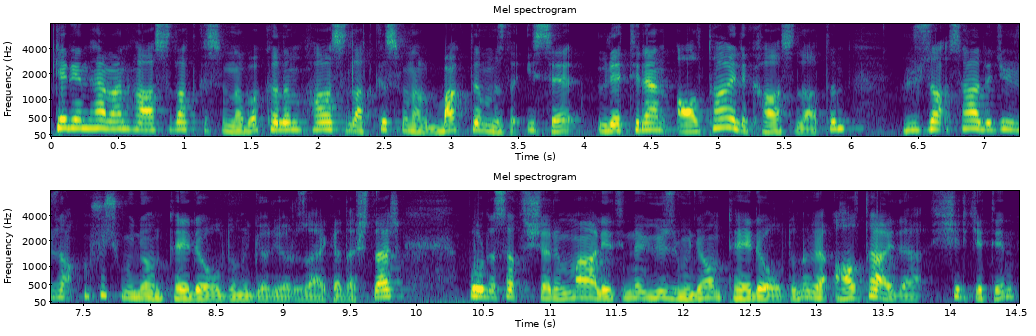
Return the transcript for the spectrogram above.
Gelin hemen hasılat kısmına bakalım. Hasılat kısmına baktığımızda ise üretilen 6 aylık hasılatın 100, sadece 163 milyon TL olduğunu görüyoruz arkadaşlar. Burada satışların maliyetinde 100 milyon TL olduğunu ve 6 ayda şirketin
